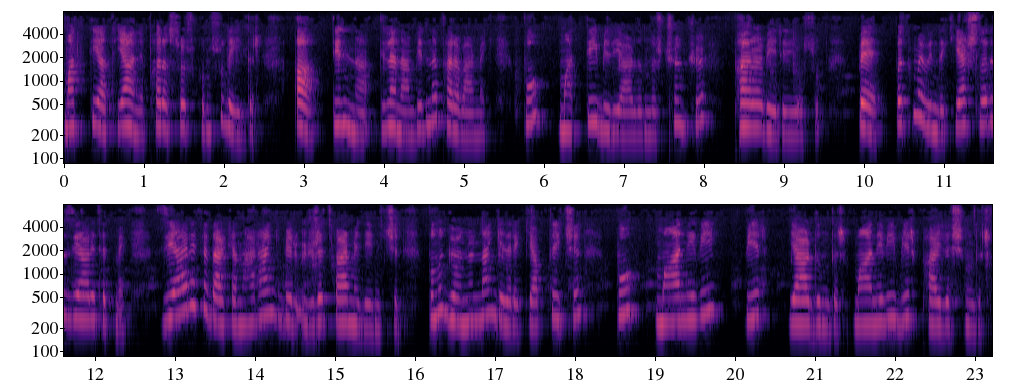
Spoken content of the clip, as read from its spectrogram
maddiyat yani para söz konusu değildir. A. Dilene, dilenen birine para vermek. Bu maddi bir yardımdır çünkü para veriyorsun. B. Bakım evindeki yaşlıları ziyaret etmek. Ziyaret ederken herhangi bir ücret vermediğin için, bunu gönlünden gelerek yaptığı için bu manevi bir yardımdır. Manevi bir paylaşımdır.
